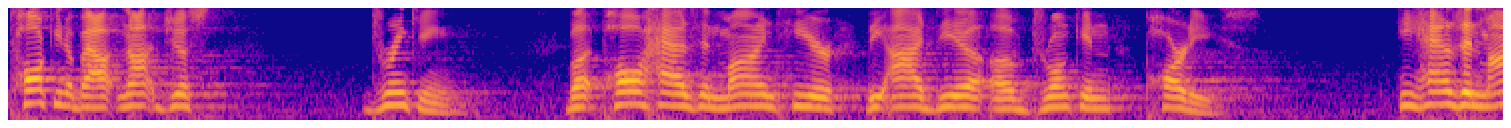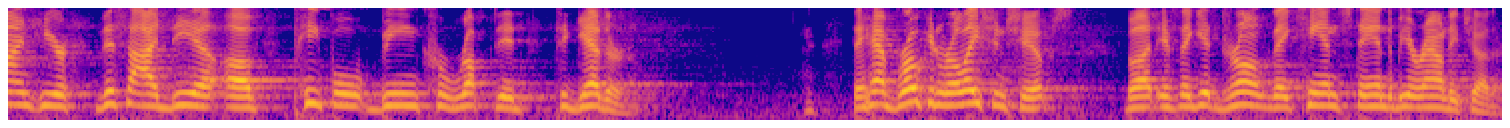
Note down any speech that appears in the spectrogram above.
talking about not just drinking, but Paul has in mind here the idea of drunken parties. He has in mind here this idea of people being corrupted together. They have broken relationships, but if they get drunk, they can stand to be around each other.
